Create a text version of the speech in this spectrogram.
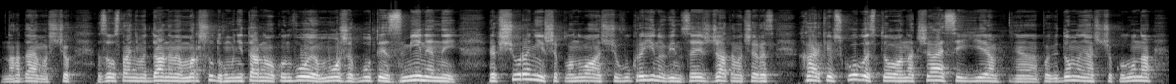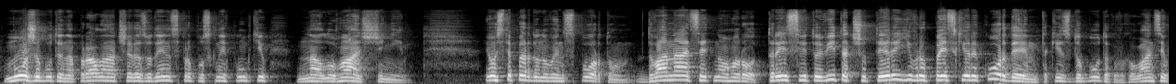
Нагадаємо, що за останніми даними маршрут гуманітарного конвою може бути змінений. Якщо раніше планували, що в Україну він заїжджатиме через Харківську область, то на часі є е, повідомлення, що колона може бути направлена через один з пропускних пунктів на Луганщині. І ось тепер до новин спорту. 12 нагород, 3 світові та 4 європейські рекорди. Такий здобуток вихованців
